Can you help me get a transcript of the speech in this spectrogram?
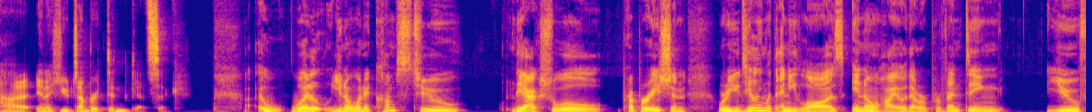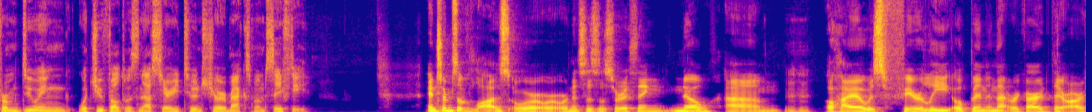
uh, in a huge number, didn't get sick. Uh, well, you know, when it comes to the actual preparation, were you dealing with any laws in Ohio that were preventing you from doing what you felt was necessary to ensure maximum safety? In terms of laws or, or ordinances, this sort of thing, no. Um, mm-hmm. Ohio is fairly open in that regard. There are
